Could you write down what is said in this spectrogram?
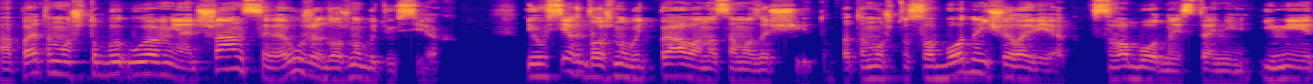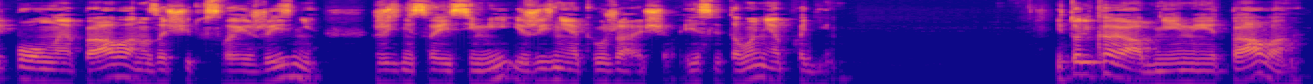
А поэтому, чтобы уравнять шансы, оружие должно быть у всех. И у всех должно быть право на самозащиту, потому что свободный человек в свободной стране имеет полное право на защиту своей жизни, жизни своей семьи и жизни окружающего, если того необходимо. И только раб не имеет права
